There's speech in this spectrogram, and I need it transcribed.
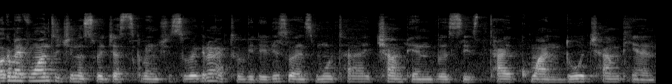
Welcome everyone to Juno Sweet Just Commentary. So we're gonna react to a video. This one is Muay champion versus Taekwondo champion.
